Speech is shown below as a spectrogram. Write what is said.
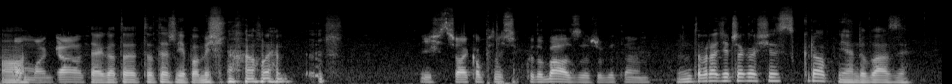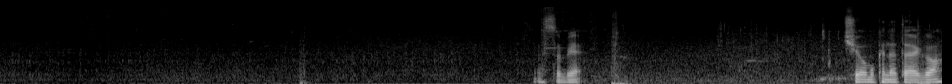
O, Oh my god. tego to, to też nie pomyślałem. Jeśli trzeba kopnąć szybko do bazy, żeby ten... No to w razie czego się skropnie do bazy. Ja sobie ciumknę tego.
